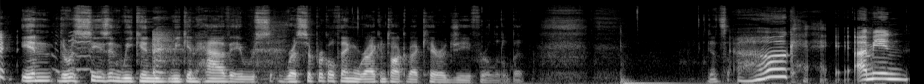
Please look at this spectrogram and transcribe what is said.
in the season we can we can have a reci- reciprocal thing where I can talk about Cara Gee for a little bit. That's all. okay. I mean,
